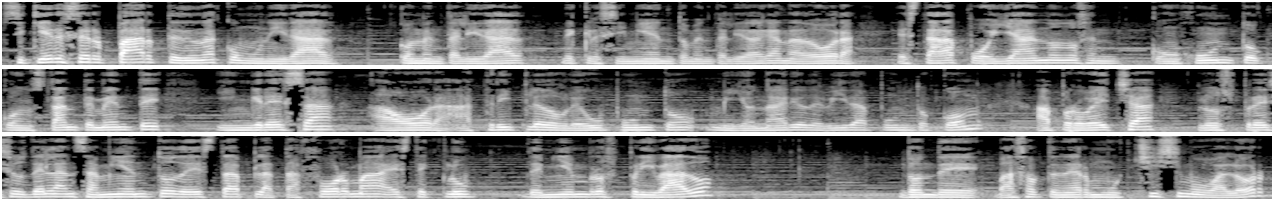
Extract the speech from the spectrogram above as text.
Si quieres ser parte de una comunidad con mentalidad de crecimiento, mentalidad ganadora, estar apoyándonos en conjunto constantemente, ingresa ahora a www.millonariodevida.com. Aprovecha los precios de lanzamiento de esta plataforma, este club de miembros privado donde vas a obtener muchísimo valor,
